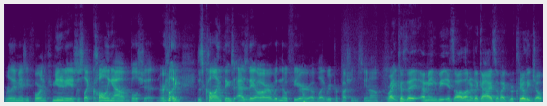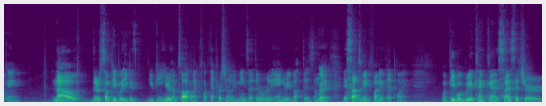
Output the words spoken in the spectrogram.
really amazing for in the community is just like calling out bullshit or like just calling things as they are with no fear of like repercussions, you know? right because i mean we it's all under the guise of like we're clearly joking now there's some people you could you can hear them talking like fuck that person really means that they're really angry about this and Right. like it stops being funny at that point when people really can kind of sense that you're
